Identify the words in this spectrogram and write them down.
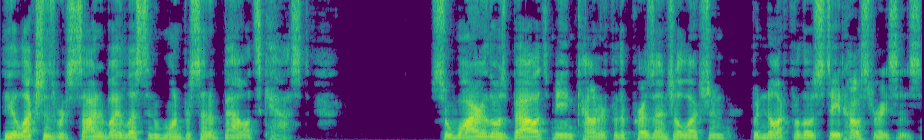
the elections were decided by less than 1% of ballots cast. So why are those ballots being counted for the presidential election but not for those state house races?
